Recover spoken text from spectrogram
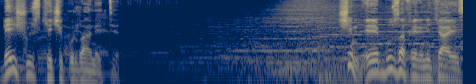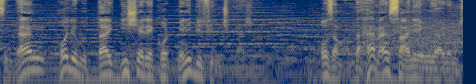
500 keçi kurban etti. Şimdi bu zaferin hikayesinden Hollywood'da gişe rekortmeni bir film çıkar. O zaman da hemen sahneye uyarlanır.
